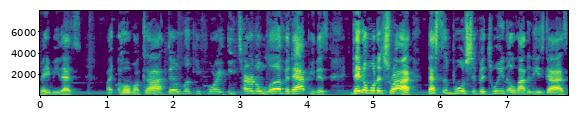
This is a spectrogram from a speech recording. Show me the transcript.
maybe that's like, oh my God, they're looking for eternal love and happiness. They don't want to try. That's the bullshit between a lot of these guys.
